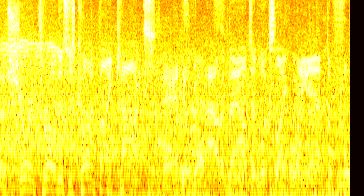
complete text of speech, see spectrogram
A short throw. This is caught by Cox. And he'll go out of bounds, it looks like, right at the 40.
